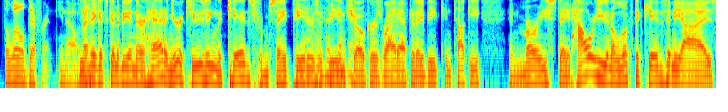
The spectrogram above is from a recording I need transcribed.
it's a little different. You know, Do you think it's going to be in their head? And you're accusing the kids from St. Peter's of being chokers right after they beat Kentucky and Murray State. How are you going to look the kids in the eyes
